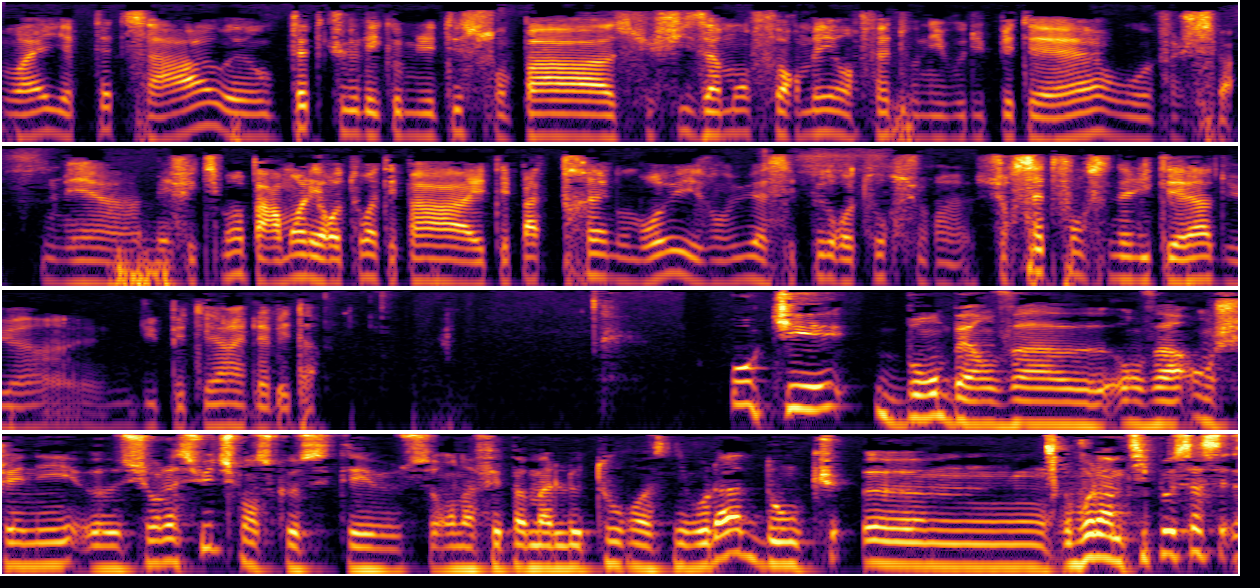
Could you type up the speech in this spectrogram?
Ouais, il y a peut-être ça, ou peut-être que les communautés se sont pas suffisamment formées en fait au niveau du PTR, ou enfin je sais pas. Mais, euh, mais effectivement, apparemment les retours étaient pas étaient très nombreux. Et ils ont eu assez peu de retours sur euh, cette fonctionnalité-là du euh, du PTR et de la bêta. Ok, bon ben on va euh, on va enchaîner euh, sur la suite. Je pense que c'était euh, on a fait pas mal le tour à ce niveau-là. Donc voilà un petit peu ça c'est-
